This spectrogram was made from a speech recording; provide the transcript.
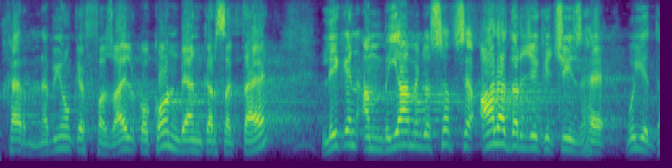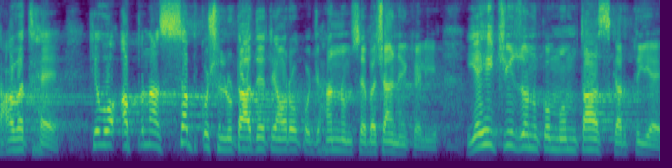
خیر، نبیوں کے فضائل کو کون بیان کر سکتا ہے؟ لیکن انبیاء میں جو سب سے اعلیٰ درجے کی چیز ہے، وہ یہ دعوت ہے کہ وہ اپنا سب کچھ لٹا دیتے ہیں اوروں کو جہنم سے بچانے کے لیے۔ یہی چیز ان کو ممتاز کرتی ہے،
